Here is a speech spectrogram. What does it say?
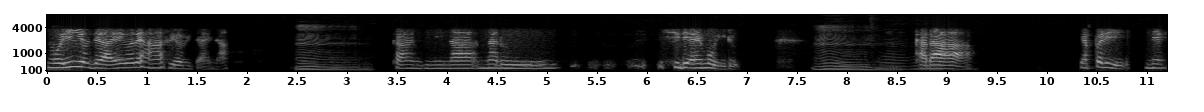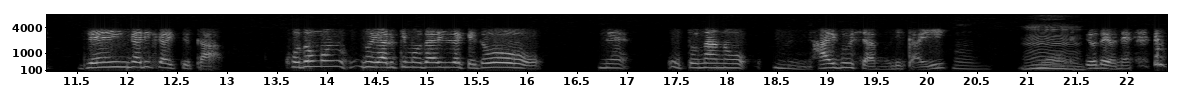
う、もういいよ、じゃあ英語で話すよみたいなうん。感じにななる知り合いもいる。うんから、やっぱりね、全員が理解っていうか、子供のやる気も大事だけど、ね、大人の、うん、配偶者の理解うんうもん必要だよね。でも、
